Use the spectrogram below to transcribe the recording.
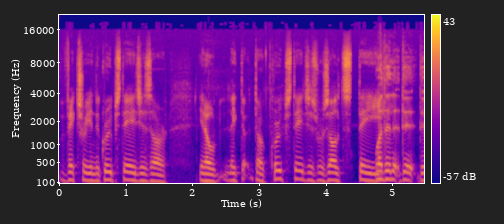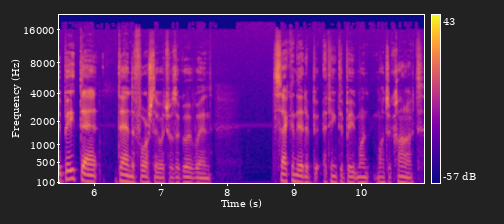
victory in the group stages or. You know, like the, their group stages results, they well, they, they they beat Denn, Denn the first day, which was a good win. Second day, be- I think they beat Mon- Munterconnaught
